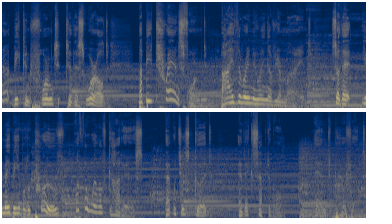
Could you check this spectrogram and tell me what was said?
not be conformed to this world, but be transformed by the renewing of your mind, so that you may be able to prove what the will of God is, that which is good and acceptable and perfect.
